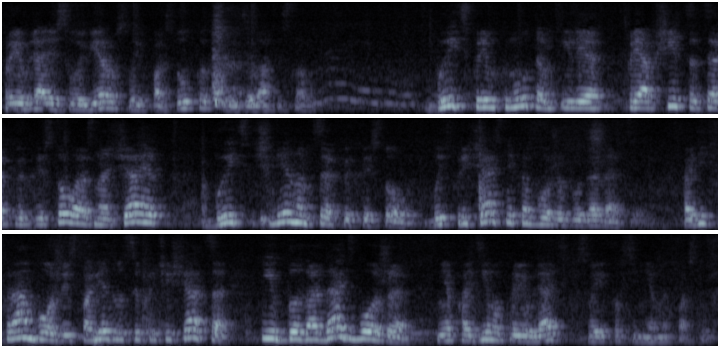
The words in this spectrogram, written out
проявляли свою веру в своих поступках, в своих делах и словах. Быть примкнутым или приобщиться Церкви Христовой означает быть членом Церкви Христовой, быть причастником Божьей благодати, ходить в храм Божий, исповедоваться причащаться, и благодать Божия необходимо проявлять в своих повседневных поступках.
